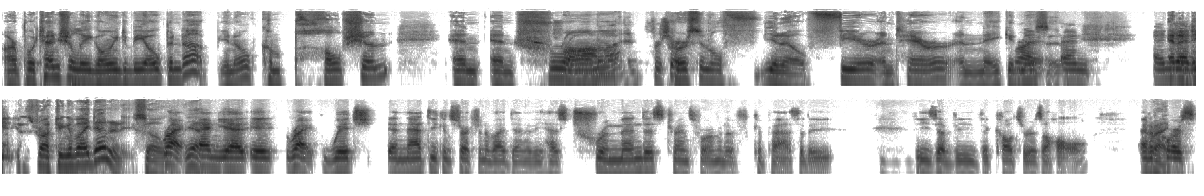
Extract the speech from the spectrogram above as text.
are potentially going to be opened up you know compulsion and and trauma, trauma and sure. personal you know fear and terror and nakedness right. and and, and, a deconstructing it, of identity so right yeah. and yet it right which and that deconstruction of identity has tremendous transformative capacity vis-a-vis the culture as a whole and of right. course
